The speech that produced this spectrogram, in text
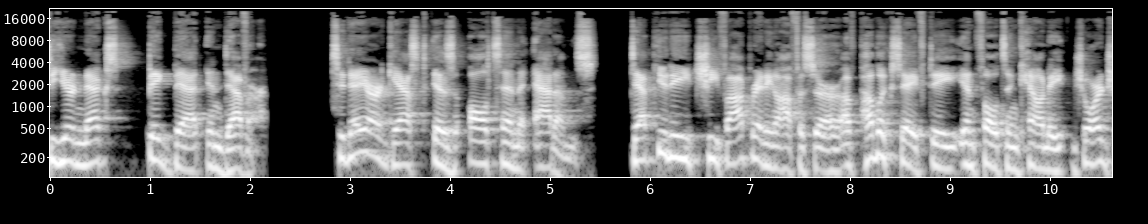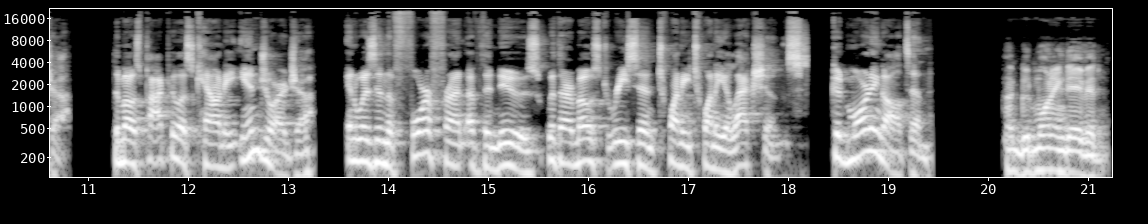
to your next big bet endeavor. Today, our guest is Alton Adams, Deputy Chief Operating Officer of Public Safety in Fulton County, Georgia, the most populous county in Georgia, and was in the forefront of the news with our most recent 2020 elections. Good morning, Alton. Uh, good morning, David.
